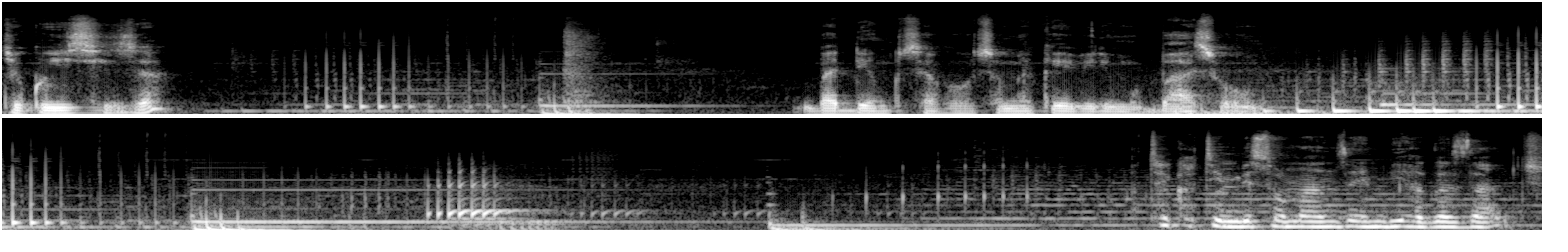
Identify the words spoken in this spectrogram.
kikuyisiza? Badde nkusaba osomeko ebiri mu bbaasi omu. Ate kati mbisoma nze mbiyagaza ki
